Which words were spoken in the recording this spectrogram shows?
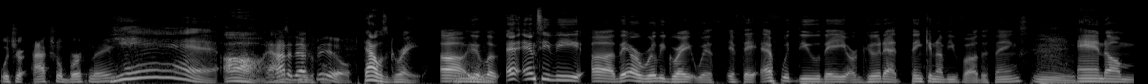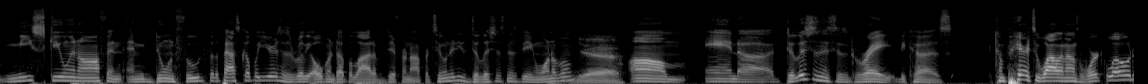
with your actual birth name. Yeah. Oh, that How was did that feel? That was great. Uh, yeah, Mm. look, MTV, uh, they are really great with if they f with you, they are good at thinking of you for other things. Mm. And um, me skewing off and, and doing food for the past couple years has really opened up a lot of different opportunities. Deliciousness being one of them. Yeah. Um, and uh, deliciousness is great because compared to Wild 'N Out's workload,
